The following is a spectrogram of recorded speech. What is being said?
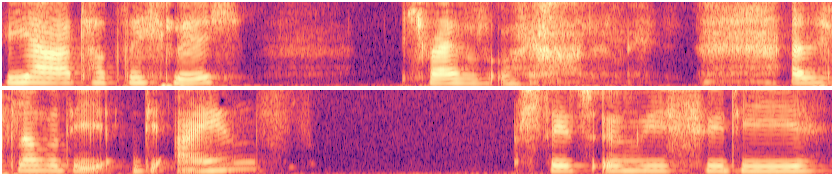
Ja, tatsächlich. Ich weiß es aber gerade nicht. Also ich glaube, die, die 1 steht irgendwie für die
